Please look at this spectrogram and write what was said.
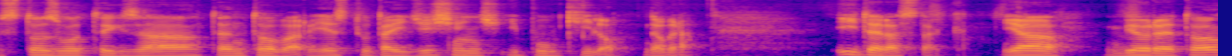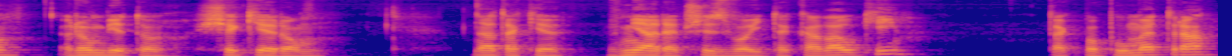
100 zł za ten towar. Jest tutaj 10,5 kg. Dobra. I teraz tak, ja biorę to, rąbię to siekierą na takie w miarę przyzwoite kawałki, tak po pół metra.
